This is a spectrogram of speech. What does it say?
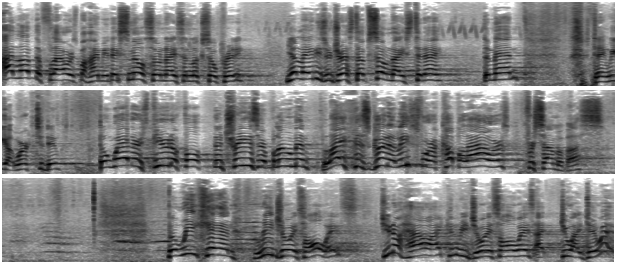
I love the flowers behind me. They smell so nice and look so pretty. Your ladies are dressed up so nice today. The men, dang, we got work to do. The weather's beautiful. The trees are blooming. Life is good, at least for a couple hours for some of us. But we can rejoice always. Do you know how I can rejoice always? I, do I do it?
